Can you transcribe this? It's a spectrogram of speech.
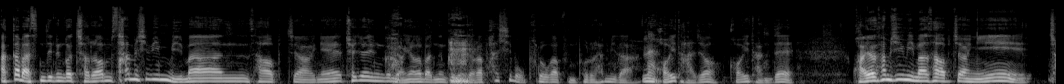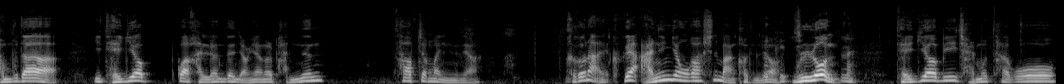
아까 말씀드린 것처럼 30인 미만 사업장에 최저임금 영향을 받는 근로자가 85%가 분포를 합니다. 네. 거의 다죠. 거의 다인데 과연 30인 미만 사업장이 전부 다 이 대기 업과 관련된 영향을 받는 사업장만 있느냐? 그건 아니, 그게 아닌 경우가 훨씬 많거든요. 그렇겠죠. 물론 네. 대기업이 잘못하고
